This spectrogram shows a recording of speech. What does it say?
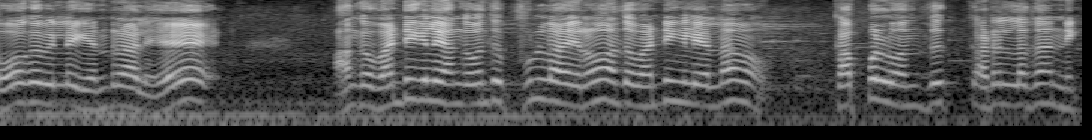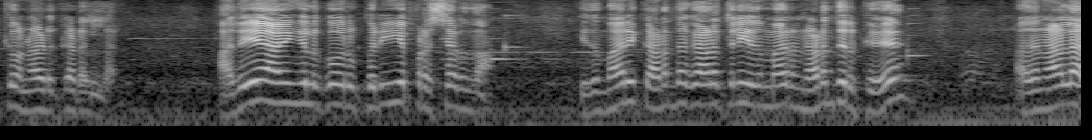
போகவில்லை என்றாலே அங்கே வண்டிகளை அங்கே வந்து ஃபுல்லாயிரும் அந்த வண்டிகளை எல்லாம் கப்பல் வந்து கடலில் தான் நிற்கும் நடுக்கடலில். அதே அவங்களுக்கு ஒரு பெரிய ப்ரெஷர் தான். இது மாதிரி கடந்த காலத்துலேயும் இது மாதிரி நடந்திருக்கு. அதனால்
